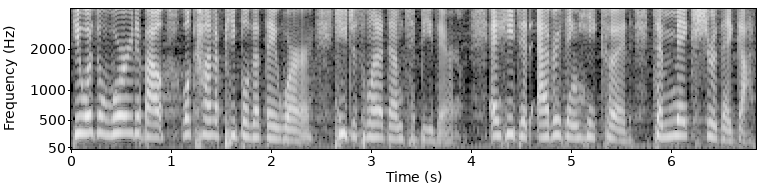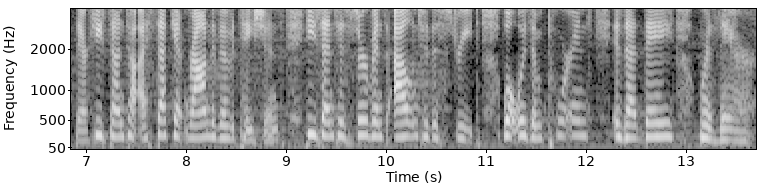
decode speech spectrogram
He wasn't worried about what kind of people that they were. He just wanted them to be there. And he did everything he could to make sure they got there. He sent out a second round of invitations. He sent his servants out into the street. What was important is that they were there.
